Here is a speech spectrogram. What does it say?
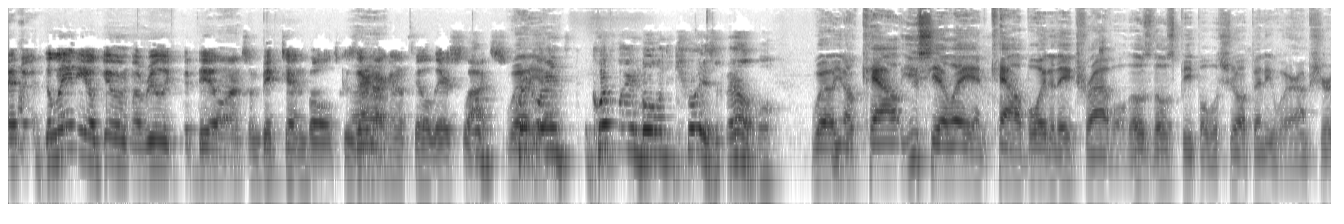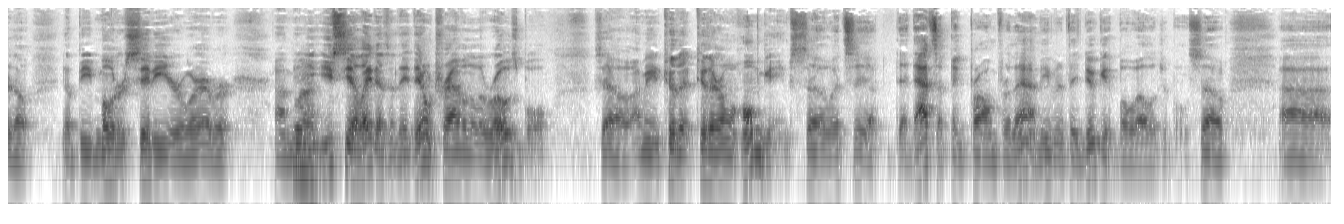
and Delaney will give them a really good deal on some Big Ten bowls because they're Uh-huh. not going to fill their slots. Well, Quick, yeah. lane, quick lane bowl in Detroit is available. Well, you know, Cal, UCLA, and Cal. Boy, do they travel. Those those people will show up anywhere. I'm sure they'll they'll be Motor City or wherever. Um, Right. UCLA doesn't. They, they don't travel to the Rose Bowl. So I mean, to the to their own home games. So it's a, that's a big problem for them, even if they do get bowl eligible. So. Uh,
